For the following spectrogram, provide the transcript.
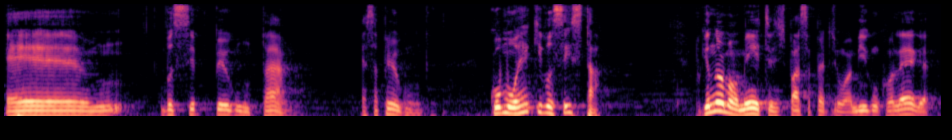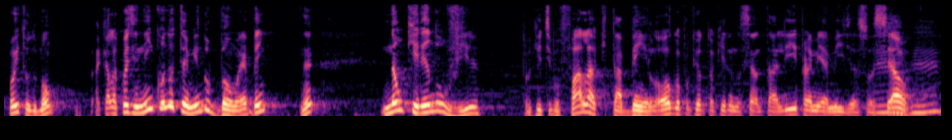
é você perguntar essa pergunta: como é que você está? Porque normalmente a gente passa perto de um amigo, um colega, oi, tudo bom? Aquela coisa, e nem quando eu termino bom, é bem, né? Não querendo ouvir. Porque, tipo, fala que está bem logo, porque eu estou querendo sentar ali para minha mídia social, uhum.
